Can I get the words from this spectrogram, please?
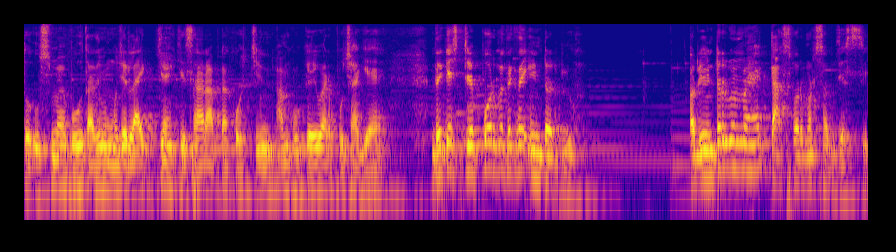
तो उसमें बहुत आदमी मुझे लाइक किए हैं कि सर आपका क्वेश्चन हमको कई बार पूछा गया है। देखिए स्टेप फोर में देखते हैं इंटरव्यू और इंटरव्यू में है ट्रांसफार्मर सब्जेक्ट से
